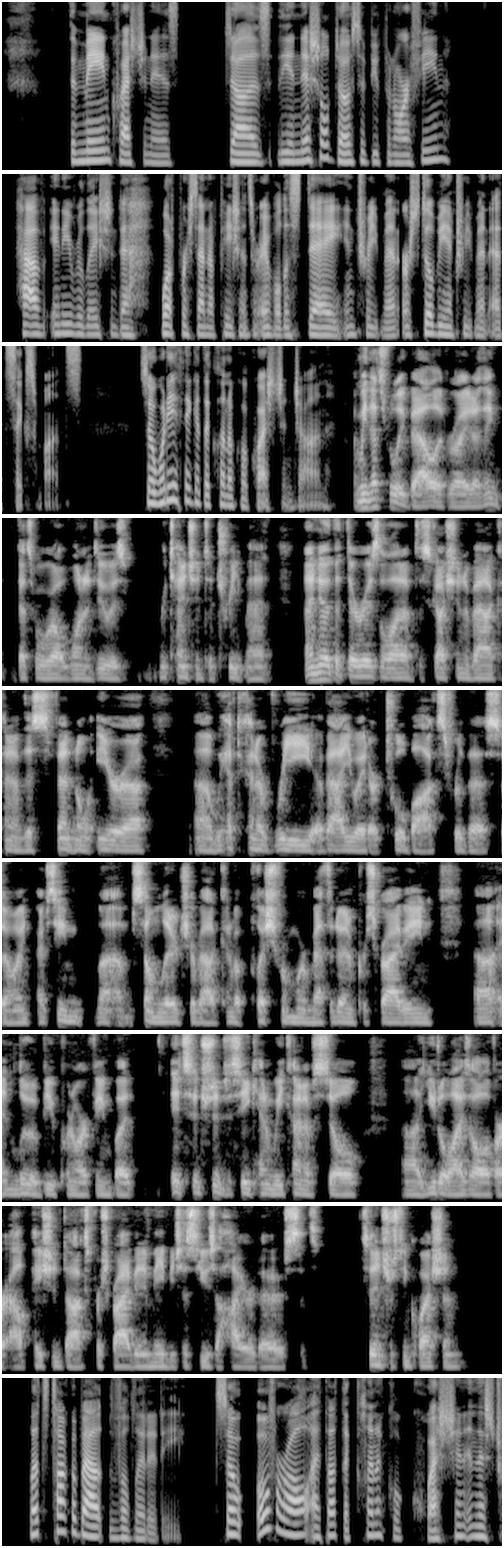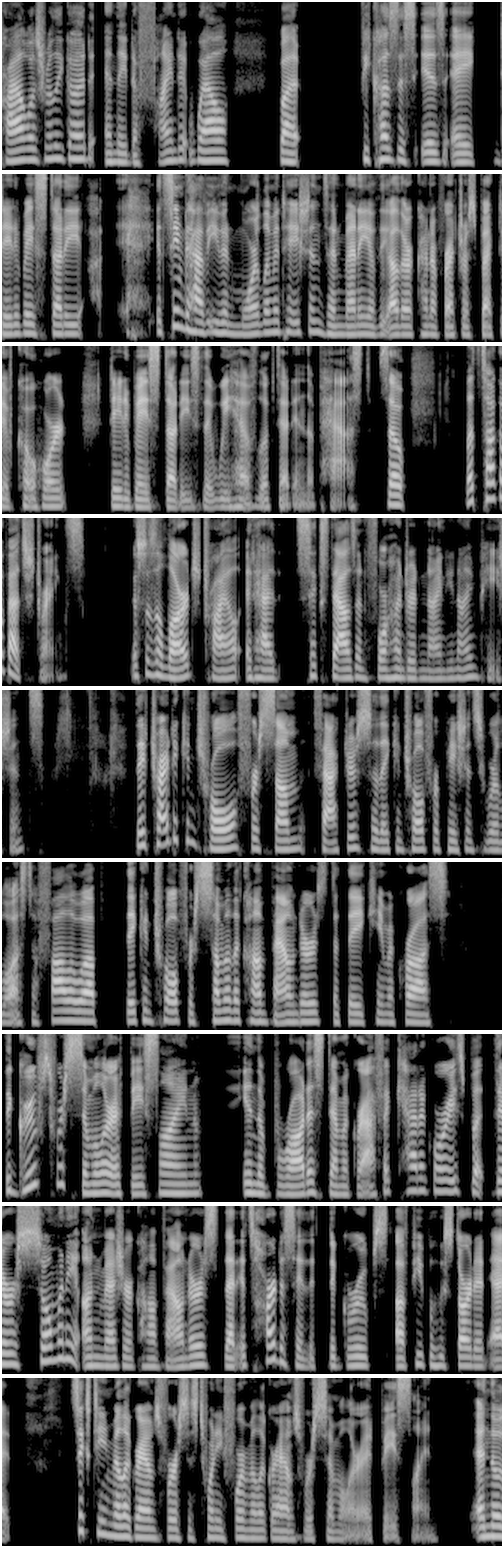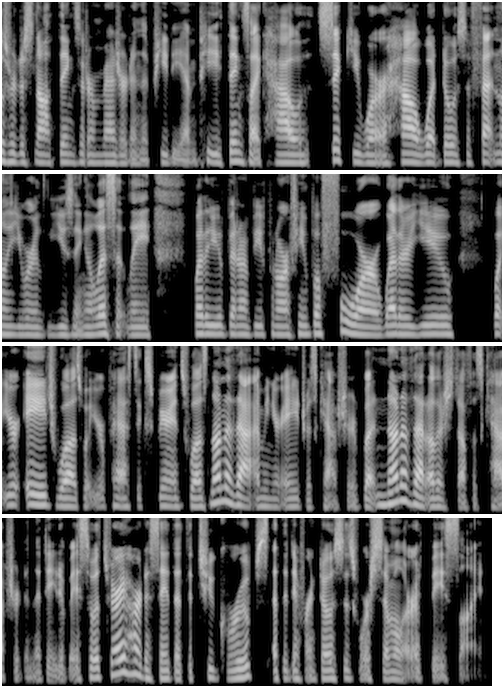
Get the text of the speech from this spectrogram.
the main question is Does the initial dose of buprenorphine have any relation to what percent of patients are able to stay in treatment or still be in treatment at six months. So, what do you think of the clinical question, John? I mean, that's really valid, right? I think that's what we all want to do is retention to treatment. I know that there is a lot of discussion about kind of this fentanyl era. Uh, we have to kind of reevaluate our toolbox for this. So I, have seen um, some literature about kind of a push for more methadone prescribing uh, in lieu of buprenorphine, but it's interesting to see can we kind of still uh, utilize all of our outpatient docs prescribing and maybe just use a higher dose? It's, it's an interesting question. Let's talk about validity. So, overall, I thought the clinical question in this trial was really good and they defined it well. But because this is a database study, it seemed to have even more limitations than many of the other kind of retrospective cohort database studies that we have looked at in the past. So, let's talk about strengths. This was a large trial. It had 6,499 patients. They tried to control for some factors. So they control for patients who were lost to follow up. They control for some of the confounders that they came across. The groups were similar at baseline in the broadest demographic categories, but there are so many unmeasured confounders that it's hard to say that the groups of people who started at 16 milligrams versus 24 milligrams were similar at baseline and those are just not things that are measured in the PDMP. Things like how sick you were, how what dose of fentanyl you were using illicitly, whether you've been on buprenorphine before, whether you what your age was, what your past experience was. None of that, I mean, your age was captured, but none of that other stuff was captured in the database. So it's very hard to say that the two groups at the different doses were similar at baseline.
